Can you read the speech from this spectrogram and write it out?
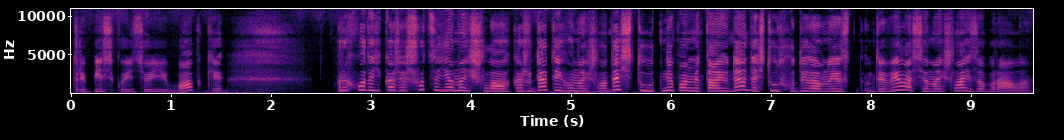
трипільської цієї бабки. Приходить і каже, що це я знайшла? Кажу, де ти його знайшла? Десь тут, не пам'ятаю, де, десь тут ходила вниз, дивилася, знайшла і забрала.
